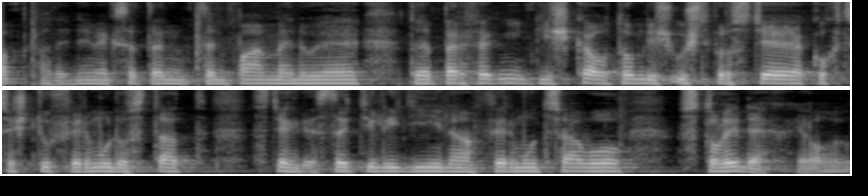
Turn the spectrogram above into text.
up, a teď nevím, jak se ten, ten pán jmenuje, to je perfektní knížka o tom, když už prostě jako chceš tu firmu dostat z těch deseti lidí na firmu třeba o sto lidech. Jo?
